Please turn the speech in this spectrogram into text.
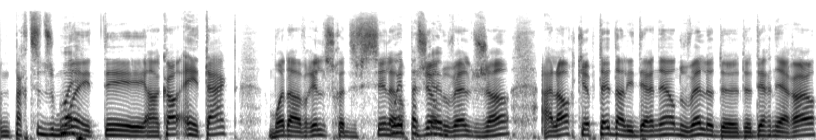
une partie du mois était encore intacte. Le mois d'avril sera difficile. Alors, plusieurs nouvelles du genre, alors que peut-être dans les dernières nouvelles de, dernière heure,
